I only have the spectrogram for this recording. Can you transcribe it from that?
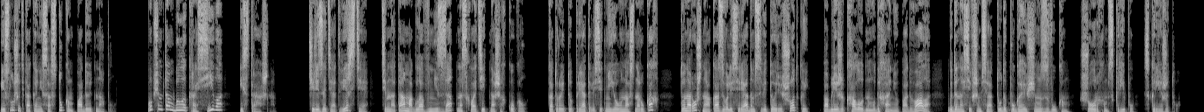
и слушать, как они со стуком падают на пол. В общем, там было красиво и страшно. Через эти отверстия темнота могла внезапно схватить наших кукол, которые то прятались от нее у нас на руках, то нарочно оказывались рядом с витой решеткой поближе к холодному дыханию подвала, к доносившимся оттуда пугающим звукам, шорохам, скрипу, скрежету.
